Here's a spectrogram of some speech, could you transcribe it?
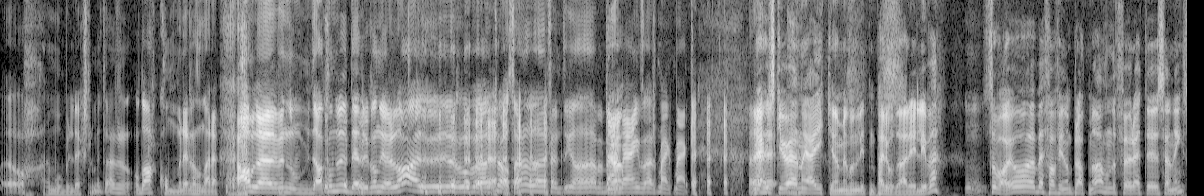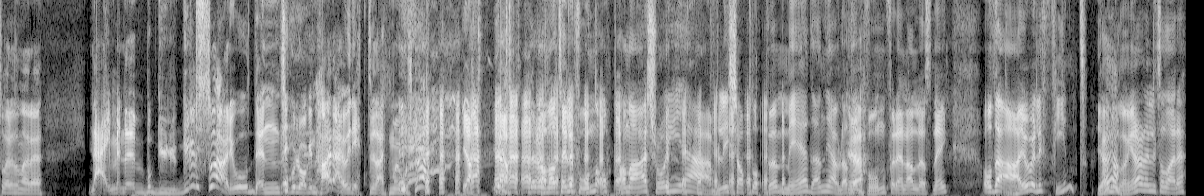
Åh, det er mobildekselet mitt er Og da kommer det en sånn derre Ja, men, det, men da kan du, det du kan gjøre da, er du klaser den, det er 50 grader, bang, bang, så er smack, smack. Men jeg husker jo når jeg gikk gjennom en sånn liten periode her i livet, så var jo Beffa fin å prate med. da sånn Før og etter sending så var det sånn derre Nei, men eh, på Google så er jo den psykologen her er jo rett ved deg på Majorstua. Ja, ja. Han har telefonen opp Han er så jævlig kjapt oppe med den jævla telefonen for en eller annen løsning. Og det er jo veldig fint. Ja, ja. noen ganger er det litt sånn derre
